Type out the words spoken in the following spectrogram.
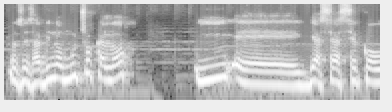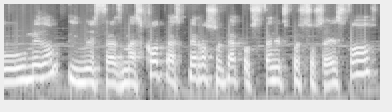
Entonces, habiendo mucho calor y eh, ya sea seco o húmedo, y nuestras mascotas, perros o gatos, están expuestos a estos,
